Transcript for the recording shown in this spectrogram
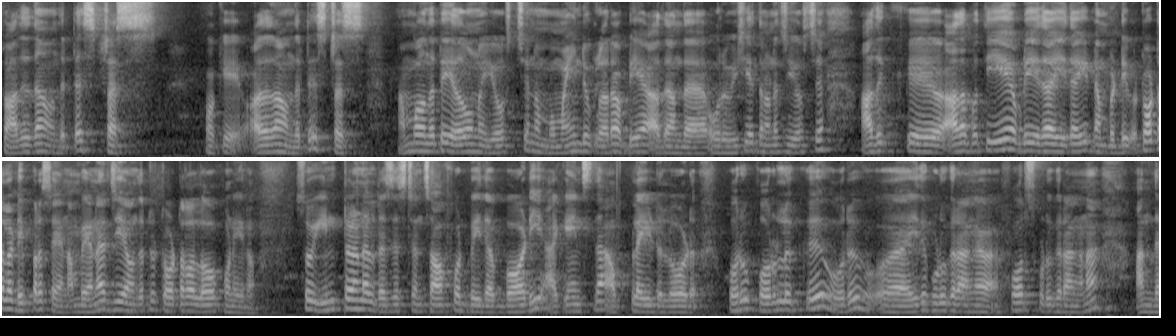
ஸோ அதுதான் வந்துட்டு ஸ்ட்ரெஸ் ஓகே அதுதான் வந்துட்டு ஸ்ட்ரெஸ் நம்ம வந்துட்டு ஏதோ ஒன்று யோசித்து நம்ம மைண்டுக்குள்ளார அப்படியே அதை அந்த ஒரு விஷயத்தை நினச்சி யோசித்து அதுக்கு அதை பற்றியே அப்படியே இதாக இதாகி நம்ம டி டோட்டலாக டிப்ரெஸ் ஆகும் நம்ம எனர்ஜியை வந்துட்டு டோட்டலாக லோ பண்ணிடும் so internal resistance offered by the body against the applied load ஒரு பொருளுக்கு ஒரு இது கொடுக்குறாங்க ஃபோர்ஸ் கொடுக்குறாங்கன்னா அந்த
